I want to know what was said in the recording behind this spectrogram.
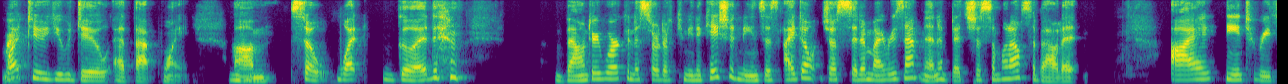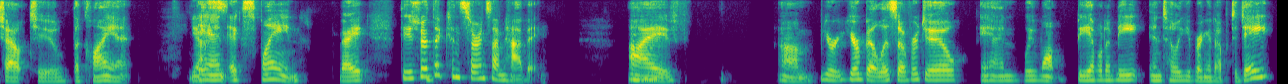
right. What do you do at that point? Mm-hmm. Um, so, what good boundary work and a sort of communication means is I don't just sit in my resentment and bitch to someone else about it. I need to reach out to the client yes. and explain right? These are mm. the concerns I'm having. Mm-hmm. I've um, your your bill is overdue, and we won't be able to meet until you bring it up to date.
